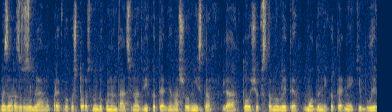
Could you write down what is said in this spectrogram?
Ми зараз розробляємо проєктно-кошторисну документацію на дві котельні нашого міста для того, щоб встановити модульні котельні, які були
